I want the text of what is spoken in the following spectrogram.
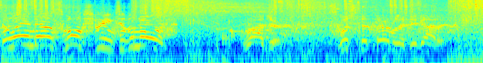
They're laying down smoke screen to the north. Roger. Switch to thermal if you got it.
